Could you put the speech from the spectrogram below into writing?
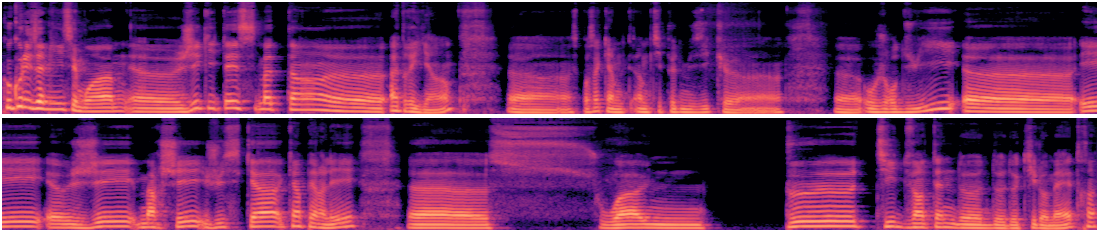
Coucou les amis, c'est moi. Euh, j'ai quitté ce matin euh, Adrien. Euh, c'est pour ça qu'il y a un, petit peu de musique aujourd'hui. Et j'ai marché jusqu'à Quimperlé, soit une petite vingtaine de kilomètres.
